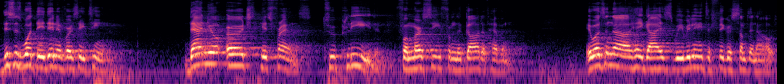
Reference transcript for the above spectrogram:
This is what they did in verse 18. Daniel urged his friends to plead for mercy from the God of heaven. It wasn't, uh, hey guys, we really need to figure something out.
